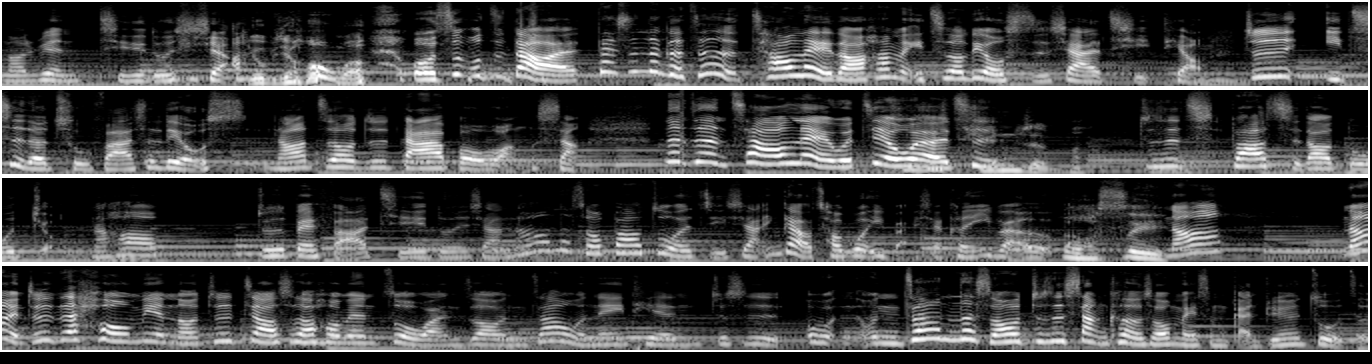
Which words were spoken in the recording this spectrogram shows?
然后就变成起立蹲下。有比较好吗？我是不知道哎、但是那个真的超累的、哦，他们一次都六十下起跳，嗯就是一次的处罚是六十，然后之后就是 double 往上，那真的超累。我记得我有一次人嘛，就是迟不知道迟到多久，然后就是被罚起立蹲下，然后那时候不知道做了几下，应该有超过一百下，可能一百二吧。哇塞，然后，然后你就是在后面呢，就是教室的后面做完之后，你知道我那一天就是我，我你知道那时候就是上课的时候没什么感觉，因为坐着。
